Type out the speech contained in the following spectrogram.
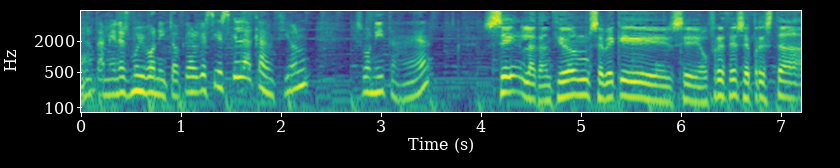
Pero también es muy bonito. Creo que sí, es que la canción es bonita, ¿eh? Sí, la canción se ve que se ofrece, se presta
